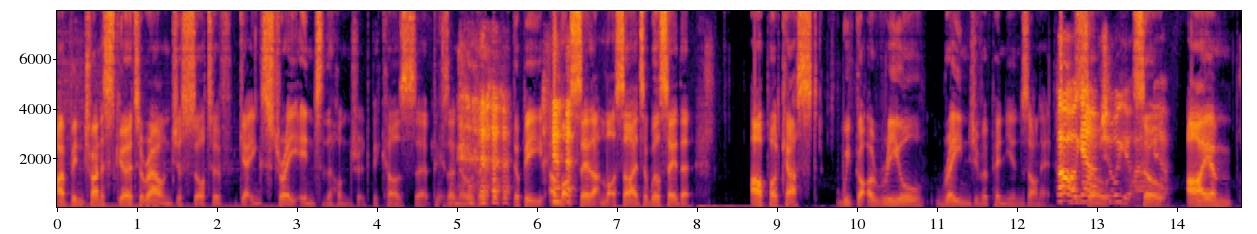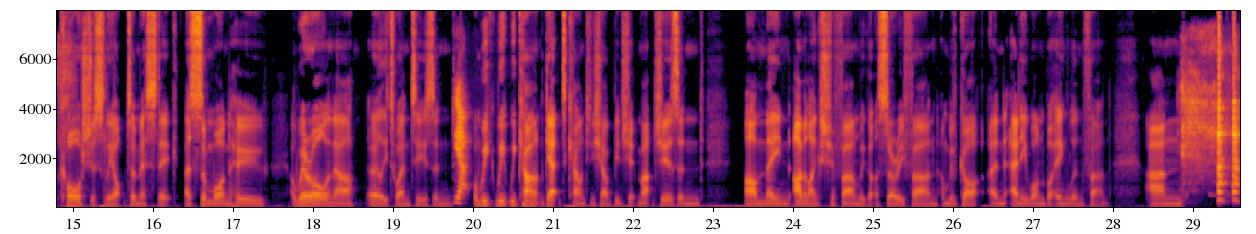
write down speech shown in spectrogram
I've been trying to skirt around just sort of getting straight into the hundred because uh, because I know that there'll be a lot to say that on a lot of sides. I will say that our podcast we've got a real range of opinions on it. Oh yeah, so, I'm sure you have. So yeah. I am cautiously optimistic as someone who we're all in our early twenties and yeah. and we, we we can't get to county championship matches and our main I'm a Lancashire fan, we've got a Surrey fan, and we've got an anyone but England fan. And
